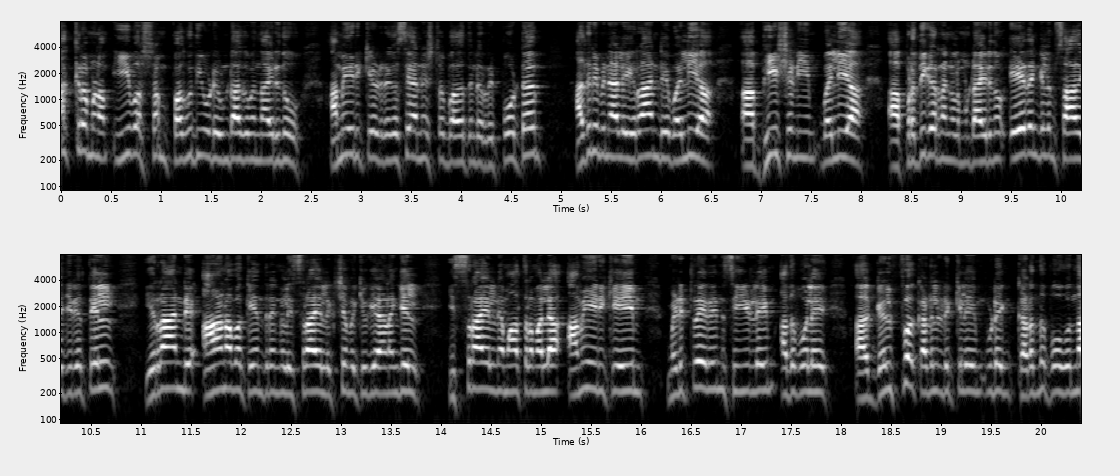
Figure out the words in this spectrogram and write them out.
ആക്രമണം ഈ വർഷം പകുതിയോടെ ഉണ്ടാകുമെന്നായിരുന്നു അമേരിക്കയുടെ രഹസ്യാന്വേഷണ വിഭാഗത്തിന്റെ റിപ്പോർട്ട്. അതിന് പിന്നാലെ ഇറാന്റെ വലിയ ഭീഷണിയും വലിയ പ്രതികരണങ്ങളും ഉണ്ടായിരുന്നു. ഏതെങ്കിലും സാഹചര്യത്തിൽ ഇറാന്റെ ആണവ കേന്ദ്രങ്ങൾ ഇസ്രായേൽ ലക്ഷ്യം വയ്ക്കുകയാണെങ്കിൽ ഇസ്രായേലിനെ മാത്രമല്ല അമേരിക്കയും മെഡിറ്ററേനിയൻ സീയിലെയും അതുപോലെ ഗൾഫ് കടലിടുക്കിലെയും കൂടെ കടന്നു പോകുന്ന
